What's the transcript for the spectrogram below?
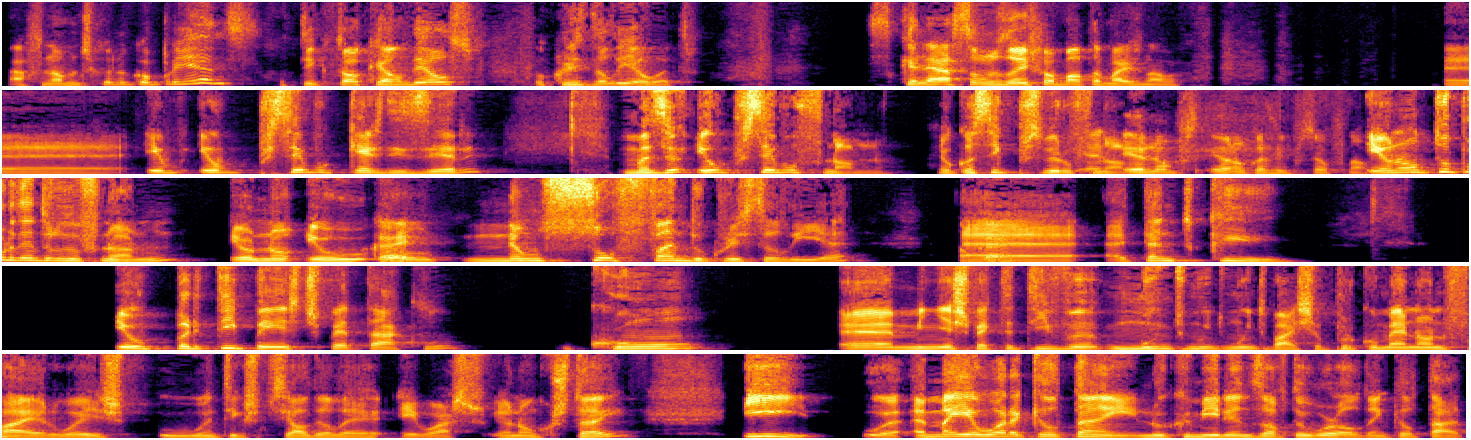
Há fenómenos que eu não compreendo. O TikTok é um deles, o Chris Dali é outro. Se calhar são os dois para a malta mais nova. Uh, eu, eu percebo o que queres dizer, mas eu, eu percebo o fenómeno. Eu consigo perceber o fenómeno. Eu não, eu não consigo perceber o fenómeno. Eu não estou por dentro do fenómeno. Eu não, eu, Ok. eu não sou fã do Crystalia. Ok. eh, tanto que eu parti para este espetáculo com a minha expectativa muito, muito, muito baixa. Porque o Man on Fire, o, ex- o antigo especial dele, é, eu acho, eu não gostei. E a meia hora que ele tem no Comedians of the World, em que ele está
